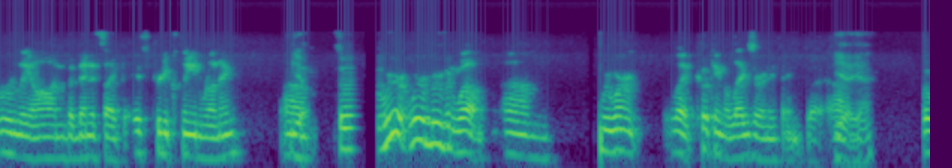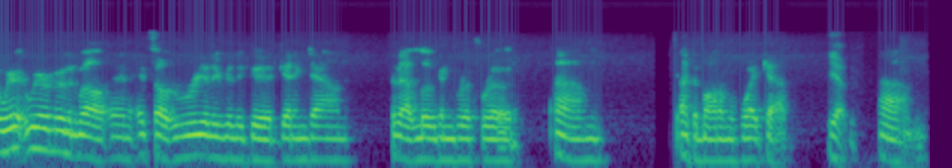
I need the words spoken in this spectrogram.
early on, but then it's like it's pretty clean running. Um, Yeah. So we were we were moving well. Um, we weren't like cooking the legs or anything, but um, yeah, yeah, but we were, we were moving well, and it felt really, really good getting down to that Logan Brook Road um, at the bottom of Whitecap. yep. Um,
